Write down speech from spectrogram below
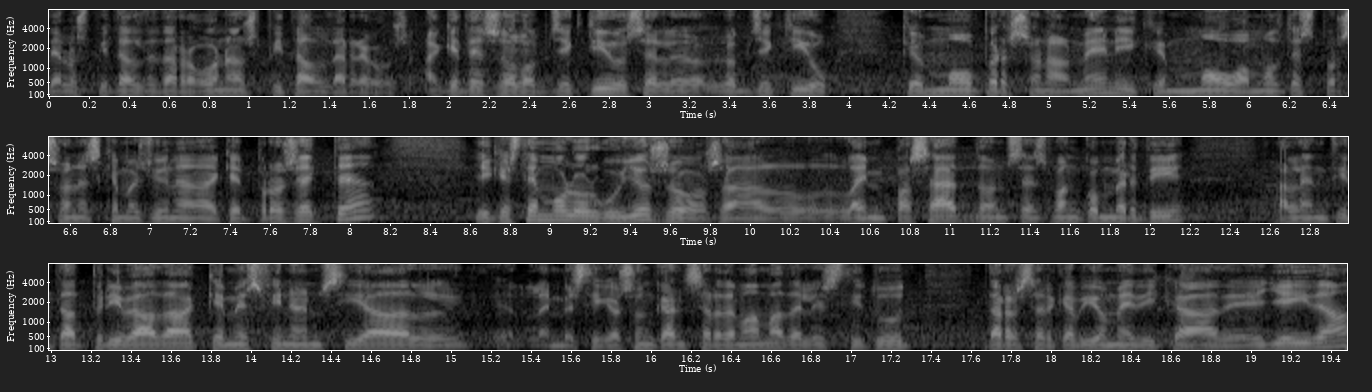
de l'Hospital de Tarragona, Hospital de Reus. Aquest és l'objectiu, és l'objectiu que em mou personalment i que em mou a moltes persones que m'ajuden a aquest projecte i que estem molt orgullosos. L'any passat doncs, ens van convertir a l'entitat privada que més financia el, la investigació en càncer de mama de l'Institut de Recerca Biomèdica de Lleida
